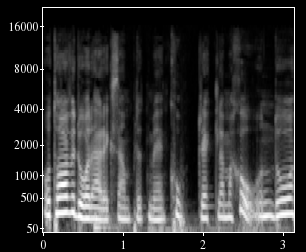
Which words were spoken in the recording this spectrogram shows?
Och tar vi då det här exemplet med kortreklamation, då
